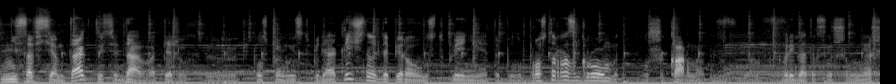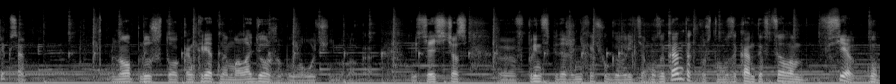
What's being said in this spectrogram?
не совсем так. То есть, да, во-первых, э, People's Pain выступили отлично. Для первого выступления это было просто разгром. Это было шикарно. Я в ребятах совершенно не ошибся. Но плюс, что конкретно молодежи было очень много. То есть я сейчас, э, в принципе, даже не хочу говорить о музыкантах, потому что музыканты в целом все, ну,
